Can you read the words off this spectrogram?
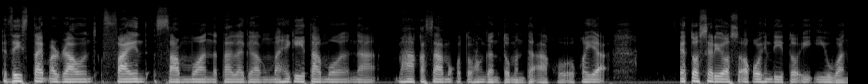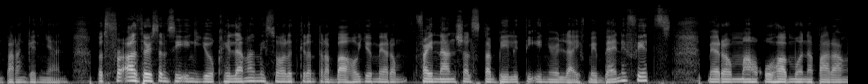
this time around, find someone na talagang makikita mo na makakasama ko to hanggang tumanda ako. O kaya, eto seryoso ako, hindi to iiwan, parang ganyan. But for others, I'm seeing you, kailangan may solid ka ng trabaho, yung merong financial stability in your life. May benefits, merong makukuha mo na parang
